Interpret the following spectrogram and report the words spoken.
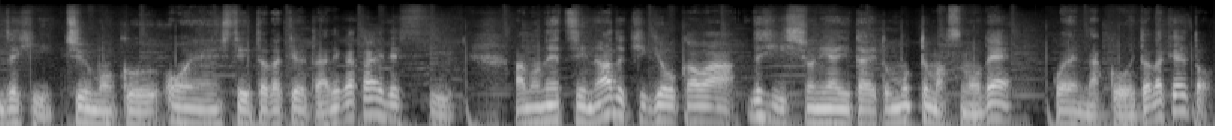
ぜひ注目、応援していただけるとありがたいですし、あの熱意のある起業家は、ぜひ一緒にやりたいと思ってますので、ご連絡をいただけると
